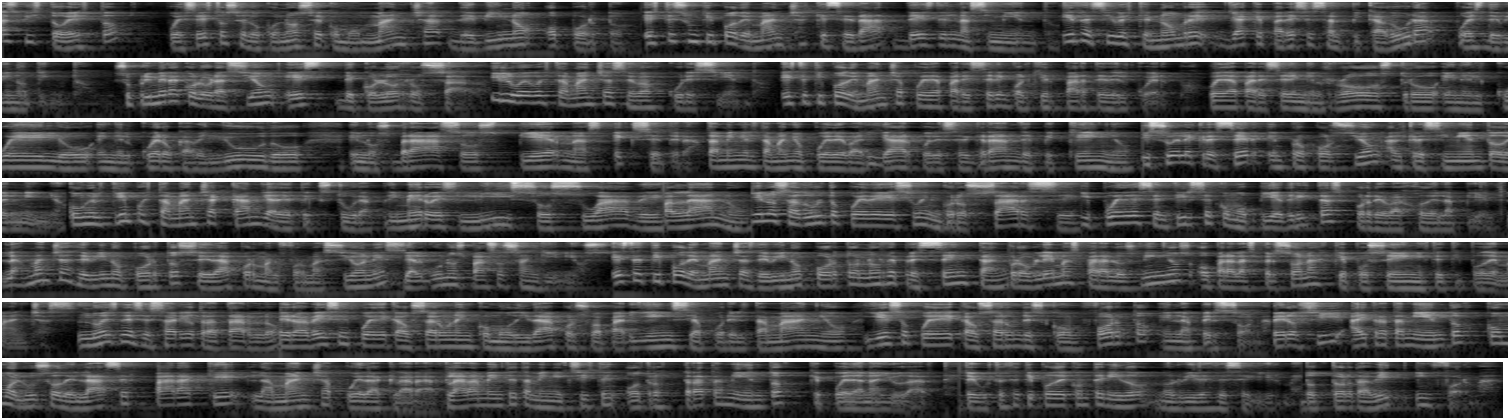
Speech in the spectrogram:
¿Has visto esto? Pues esto se lo conoce como mancha de vino o porto. Este es un tipo de mancha que se da desde el nacimiento y recibe este nombre ya que parece salpicadura pues de vino tinto. Su primera coloración es de color rosado y luego esta mancha se va oscureciendo. Este tipo de mancha puede aparecer en cualquier parte del cuerpo. Puede aparecer en el rostro, en el cuello, en el cuero cabelludo, en los brazos, piernas, etc. También el tamaño puede variar, puede ser grande, pequeño y suele crecer en proporción al crecimiento del niño. Con el tiempo esta mancha cambia de textura. Primero es liso, suave, plano y en los adultos puede eso engrosarse y puede sentirse como piedritas por debajo de la piel. Las manchas de vino porto se da por malformaciones de algunos vasos sanguíneos. Este tipo de manchas de vino porto no representan problemas para los niños o para las personas que poseen este tipo de manchas. No es necesario tratarlo, pero a veces puede causar una incomodidad por su apariencia, por el tamaño y eso puede causar un desconforto en la persona. Pero sí hay tratamientos como el uso de láser para que la mancha pueda aclarar. Claramente también existen otros tratamientos que puedan ayudarte. Si te gustó este tipo de contenido, no olvides de seguirme. Doctor David informa.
